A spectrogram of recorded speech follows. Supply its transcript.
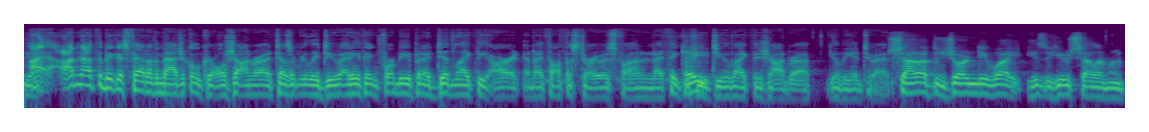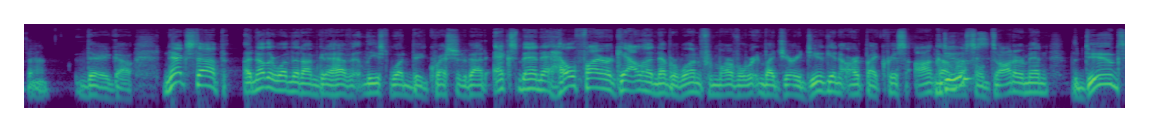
Yeah. I, I'm not the biggest fan of the magical girl genre. It doesn't really do anything for me, but I did like the art and I thought the story was fun. And I think if hey, you do like the genre, you'll be into it. Shout out to Jordan D. White. He's a huge Sailor Moon fan. There you go. Next up, another one that I'm going to have at least one big question about X Men Hellfire Gala, number one from Marvel, written by Gerry Duggan, art by Kris Anka, Dukes? Russell Dauterman, the Dukes,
